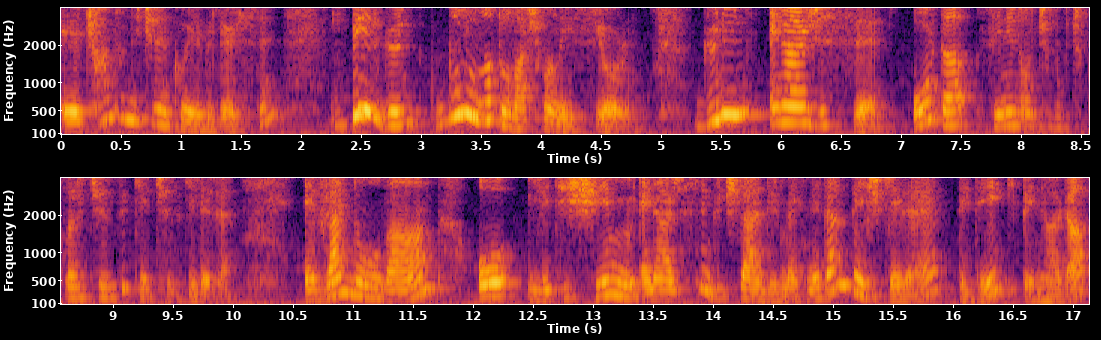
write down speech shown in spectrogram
Ee, çantanın içine koyabilirsin. Bir gün bununla dolaşmanı istiyorum. Günün enerjisi orada senin o çubukçukları çizdik ya çizgileri. Evrenle olan o iletişim enerjisini güçlendirmek. Neden 5 kere dedik beni ara?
